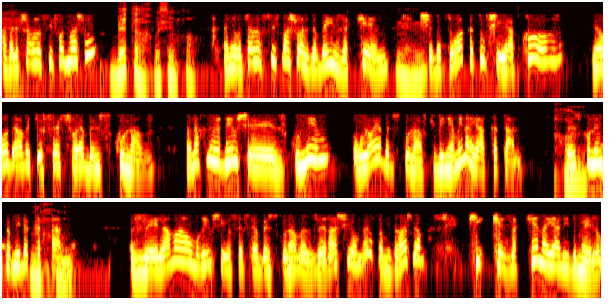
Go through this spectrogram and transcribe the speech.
אבל אפשר להוסיף עוד משהו? בטח, בשמחה. אני רוצה להוסיף משהו על גבי זקן, mm-hmm. שבתורה כתוב שיעקב מאוד אהב את יוסף שהוא היה בן זקוניו. ואנחנו יודעים שזקונים, הוא לא היה בן זקוניו, כי בנימין היה הקטן. נכון. בן זקונים תמיד הקטן. נכון. ולמה אומרים שיוסף היה בן זקוניו? אז רש"י אומר במדרש גם, כי כזקן היה נדמה לו.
